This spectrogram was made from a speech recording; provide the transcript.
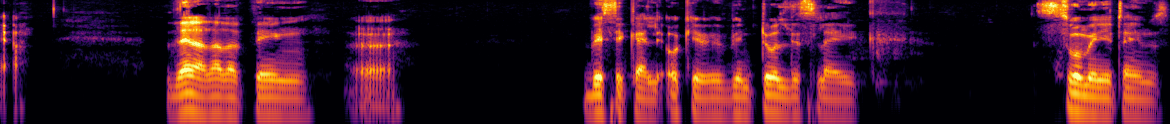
yeah then another thing uh basically okay we've been told this like so many times.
